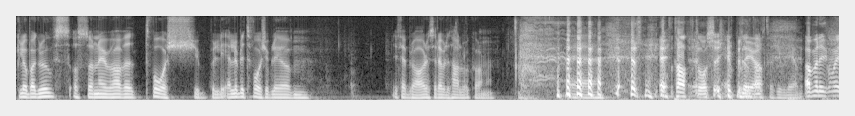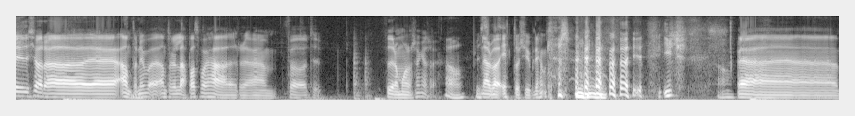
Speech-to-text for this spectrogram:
Global Grooves och så nu har vi tvåårsjubileum, eller det blir tvåårsjubileum i februari så det är väl ett halvår kvar men. Ett och ett halvt års ett och ett jubileum. Ja men det kommer ju köra, eh, Antoni, Antoni Lappas var ju här eh, för typ fyra månader sedan kanske? Ja, precis. När det var ettårsjubileum kanske? Ish. Ja. Eh,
